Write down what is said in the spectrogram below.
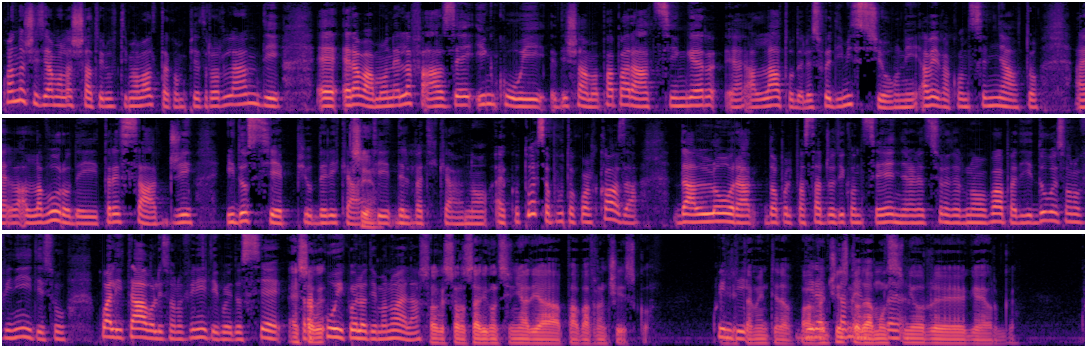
Quando ci siamo lasciati l'ultima volta con Pietro Orlandi, eh, eravamo nella fase in cui diciamo, Papa Ratzinger, eh, al lato delle sue dimissioni, aveva consegnato eh, al lavoro dei tre saggi i dossier più delicati Sì. del Vaticano. Ecco, tu hai saputo qualcosa da allora, dopo il passaggio di consegne, l'elezione del nuovo Papa, di dove sono finiti, su quali tavoli sono finiti quei dossier, Eh, so tra che- cui quello di Emanuela? So che sono stati consegnati a Papa Francesco, Quindi, direttamente da Papa Francesco da direttamente- Monsignor eh, Georg,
